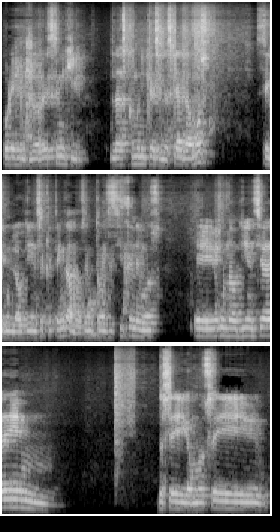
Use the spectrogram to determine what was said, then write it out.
por ejemplo, restringir las comunicaciones que hagamos según la audiencia que tengamos. Entonces, si tenemos eh, una audiencia de, no sé, digamos, eh,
